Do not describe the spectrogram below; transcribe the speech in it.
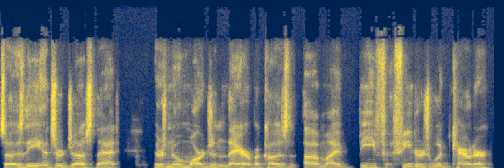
So is the answer just that there's no margin there because uh, my beef feeders would counter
